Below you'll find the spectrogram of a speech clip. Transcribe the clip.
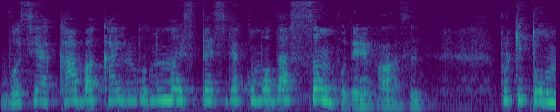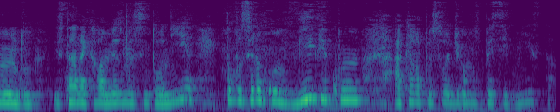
você acaba caindo numa espécie de acomodação, poderia falar assim. Porque todo mundo está naquela mesma sintonia, então você não convive com aquela pessoa, digamos, pessimista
